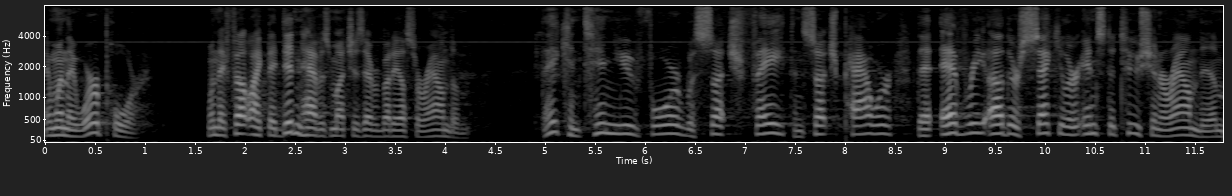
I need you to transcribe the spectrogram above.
And when they were poor, when they felt like they didn't have as much as everybody else around them, they continued forward with such faith and such power that every other secular institution around them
